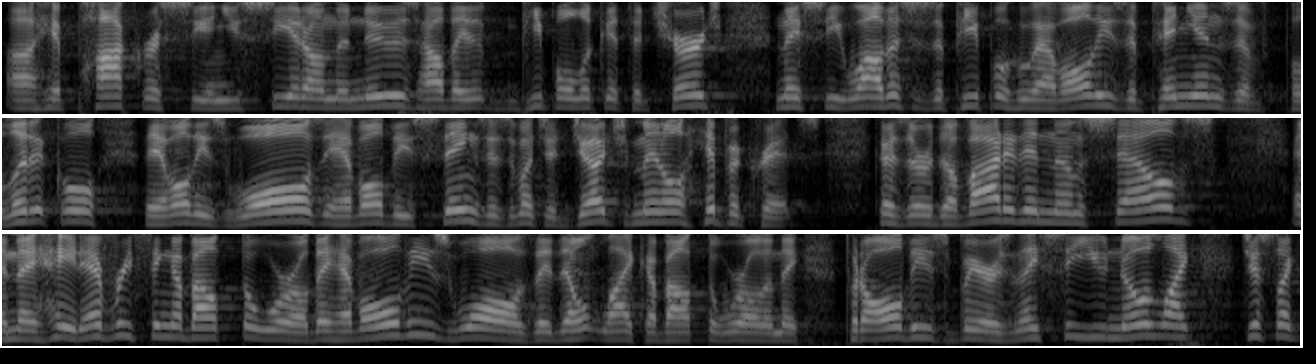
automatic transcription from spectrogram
uh, hypocrisy, and you see it on the news how they, people look at the church and they see, wow, this is a people who have all these opinions of political, they have all these walls, they have all these things. There's a bunch of judgmental hypocrites because they're divided in themselves and they hate everything about the world. They have all these walls they don't like about the world, and they put all these barriers. And they see you know like just like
